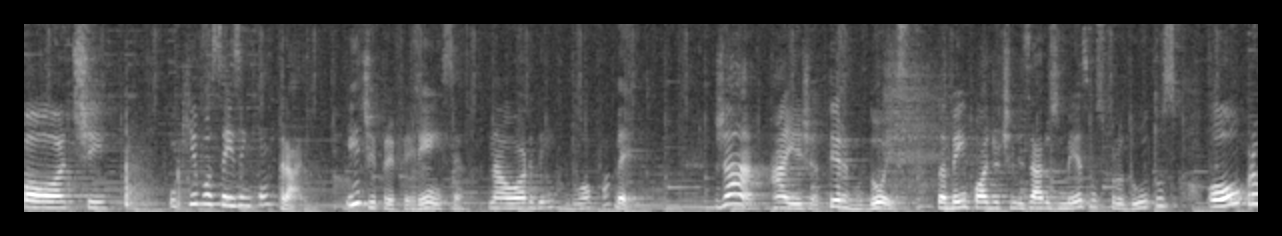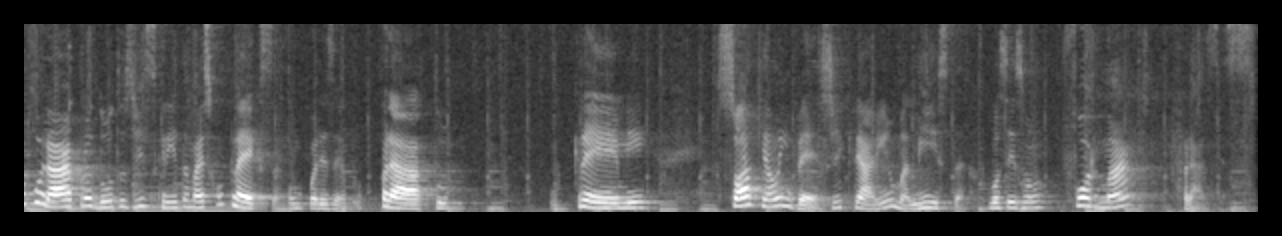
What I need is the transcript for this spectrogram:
pote, o que vocês encontrarem. E de preferência na ordem do alfabeto. Já a EJA Termo 2 também pode utilizar os mesmos produtos ou procurar produtos de escrita mais complexa, como por exemplo, prato, creme. Só que ao invés de criarem uma lista, vocês vão formar frases.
